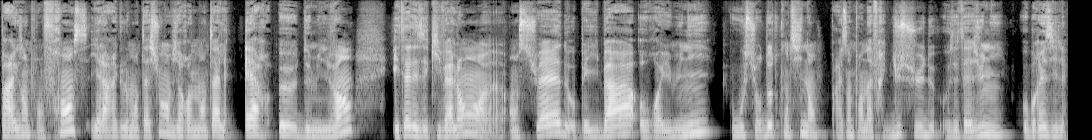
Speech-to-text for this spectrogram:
Par exemple, en France, il y a la réglementation environnementale RE 2020 et tu as des équivalents euh, en Suède, aux Pays-Bas, au Royaume-Uni ou sur d'autres continents, par exemple en Afrique du Sud, aux États-Unis, au Brésil.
